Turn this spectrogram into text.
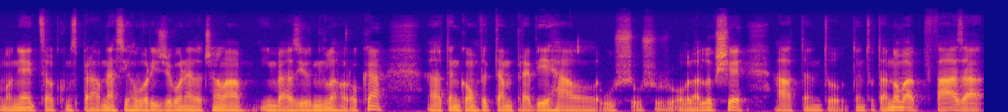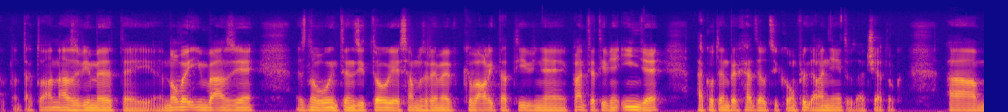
No nie je celkom správne si hovoriť, že vojna začala inváziu z minulého roka. A ten konflikt tam prebiehal už, už, už oveľa dlhšie a tento, tento, tá nová fáza, tak to nazvime, tej novej invázie s novou intenzitou je samozrejme kvalitatívne, kvalitatívne inde ako ten predchádzajúci konflikt, ale nie je to začiatok. A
